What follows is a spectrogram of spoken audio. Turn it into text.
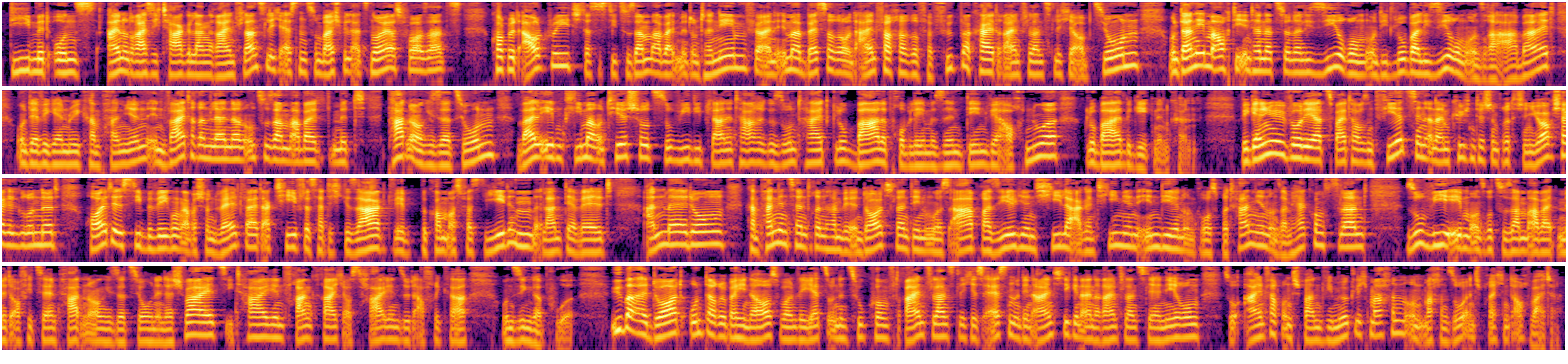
die mit uns 31 Tage lang rein pflanzlich essen, zum Beispiel als Neujahrsvorsatz. Corporate Outreach, das ist die Zusammenarbeit mit Unternehmen für eine immer bessere und einfachere Verfügbarkeit rein pflanzlicher Optionen. Und dann eben auch die Internationalisierung und die Globalisierung unserer Arbeit und der Veganery-Kampagnen in weiteren Ländern und Zusammenarbeit mit Partnerorganisationen, weil eben Klima- und Tierschutz sowie die planetare Gesundheit globale Probleme sind, denen wir auch nur global begegnen können. Veganuary wurde ja 2014 an einem Küchentisch im britischen Yorkshire gegründet. Heute ist die Bewegung aber schon weltweit aktiv, das hatte ich gesagt. Wir bekommen aus fast jedem Land der Welt Anmeldungen. Kampagnenzentren haben wir in Deutschland, den USA, Brasilien, Chile, Argentinien, Indien und Großbritannien, unserem Herkunftsland, sowie eben unsere Zusammenarbeit mit offiziellen Partnerorganisationen in der Schweiz, Italien, Frankreich, Australien, Südafrika und Singapur. Überall dort und darüber hinaus wollen wir jetzt und in Zukunft rein pflanzliches Essen und den Einstieg in eine rein pflanzliche Ernährung so einfach und spannend wie möglich machen und machen so entsprechend auch weiter.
